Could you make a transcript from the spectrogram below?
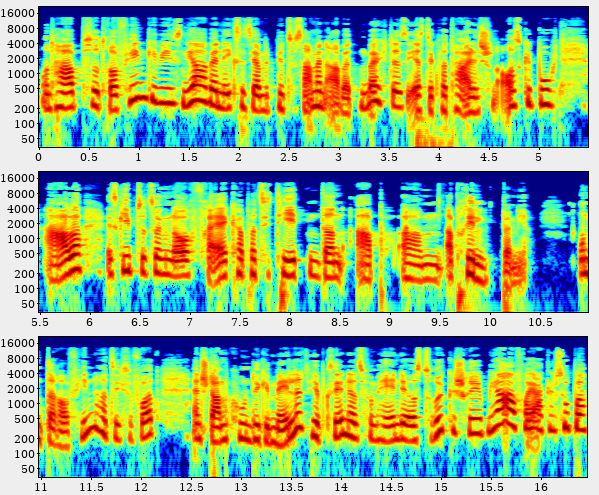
und habe so darauf hingewiesen, ja, wer nächstes Jahr mit mir zusammenarbeiten möchte, das erste Quartal ist schon ausgebucht, aber es gibt sozusagen noch freie Kapazitäten dann ab ähm, April bei mir. Und daraufhin hat sich sofort ein Stammkunde gemeldet. Ich habe gesehen, er hat es vom Handy aus zurückgeschrieben. Ja, Frau Jackel, super,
